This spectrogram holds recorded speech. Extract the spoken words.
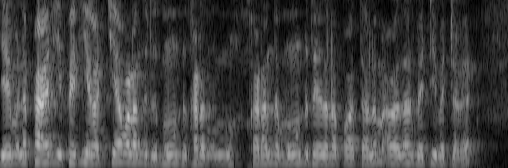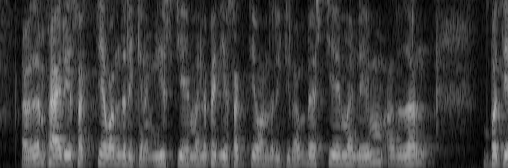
ஜெயமல பாரிய பெரிய கட்சியாக வளர்ந்துடுது. மூன்று கடந்த கடந்த மூன்று தேர்தலை பார்த்தாலும் அவள் தான் வெற்றி பெற்றவை. அதுதான் தான் சக்தியாக வந்திருக்கணும். ஈஸ்ட் ஜேஎம்எல்ல பெரிய சக்தியாக வந்திருக்கணும். பெஸ்ட் ஜேஎம்எல்லையும் அதுதான் முப்பத்தி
